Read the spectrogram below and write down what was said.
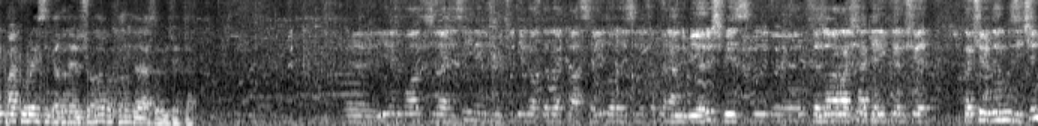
bir parkur racing adına yarışıyorlar. Bakalım neler söyleyecekler. Ee, yine bir Boğaziçi Rallisi, yine bizim için 1.4 kat sayı. Dolayısıyla çok önemli bir yarış. Biz bu, bu sezona başlarken ilk yarışı kaçırdığımız için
